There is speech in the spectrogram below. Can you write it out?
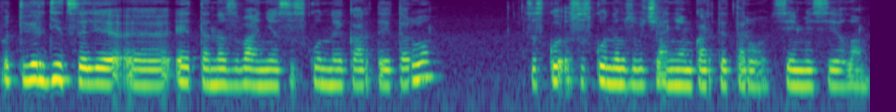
Подтвердится ли э, это название с исконной картой Таро, с, исконным звучанием карты Таро, семя Сиэлам?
